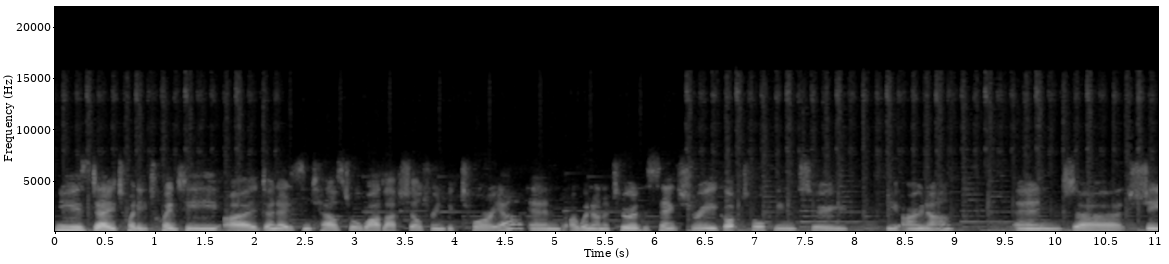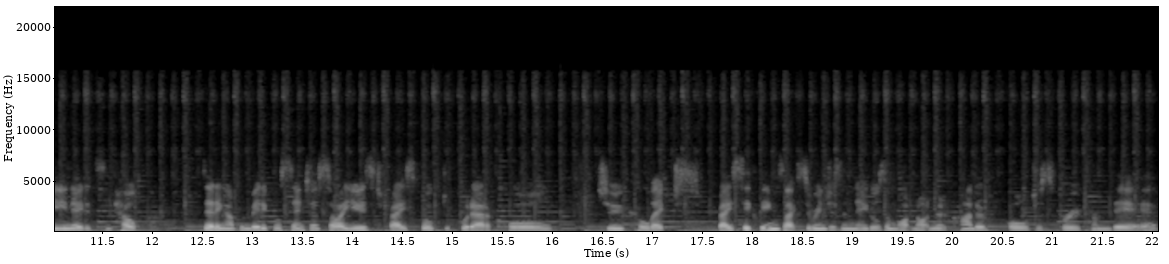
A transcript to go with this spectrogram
New Year's Day 2020, I donated some towels to a wildlife shelter in Victoria and I went on a tour of the sanctuary, got talking to the owner, and uh, she needed some help setting up a medical centre. So I used Facebook to put out a call to collect basic things like syringes and needles and whatnot, and it kind of all just grew from there.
